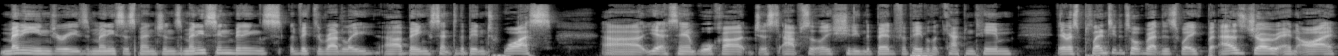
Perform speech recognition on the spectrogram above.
Many injuries, many suspensions, many sin binnings. Victor Radley uh, being sent to the bin twice. Uh, yeah, Sam Walker just absolutely shitting the bed for people that captained him. There is plenty to talk about this week, but as Joe and I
